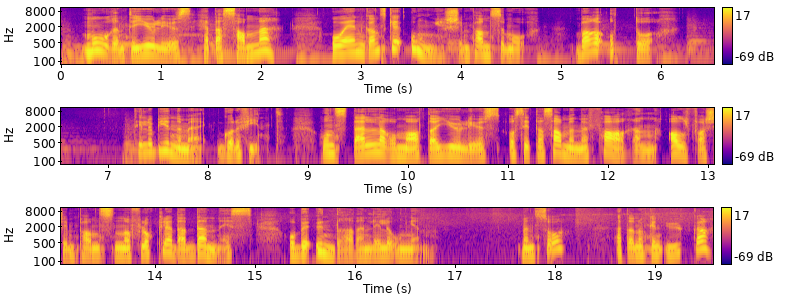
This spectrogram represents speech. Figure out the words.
Moren til Julius heter Sanne, og er en ganske ung sjimpansemor, bare åtte år. Til å begynne med går det fint. Hun steller og mater Julius og sitter sammen med faren, alfasjimpansen og flokkleder Dennis, og beundrer den lille ungen. Men så, etter noen uker,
